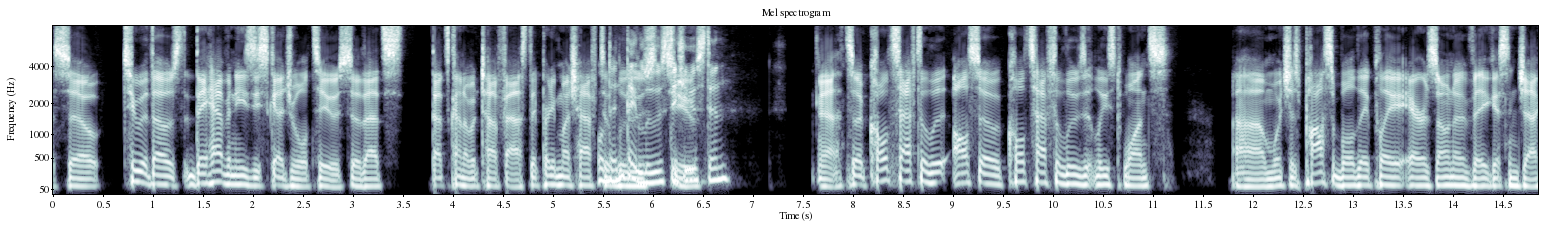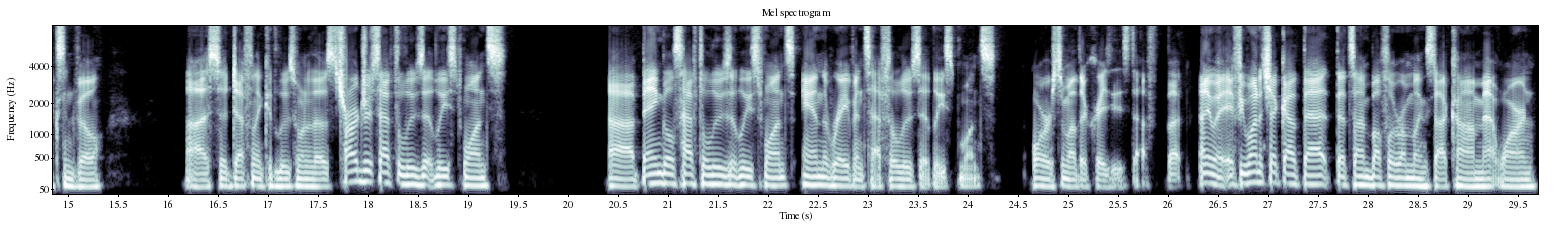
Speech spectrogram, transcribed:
so two of those. They have an easy schedule too, so that's that's kind of a tough ask. They pretty much have Well, to didn't lose. they lose to to- Houston? Yeah, so Colts have to lo- also Colts have to lose at least once, um, which is possible. They play Arizona, Vegas, and Jacksonville, uh, so definitely could lose one of those. Chargers have to lose at least once. Uh, Bengals have to lose at least once, and the Ravens have to lose at least once, or some other crazy stuff. But anyway, if you want to check out that, that's on BuffaloRumblings.com. Matt Warren,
